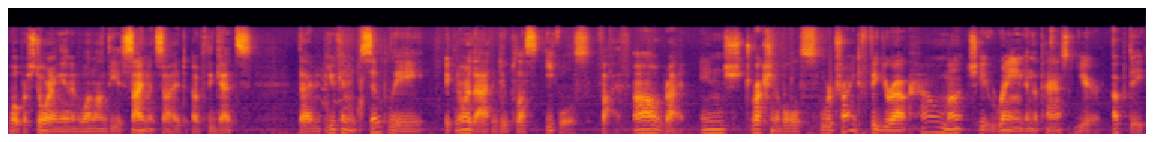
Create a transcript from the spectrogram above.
what we're storing in and one on the assignment side of the gets, then you can simply ignore that and do plus equals 5. Alright, instructionables. We're trying to figure out how much it rained in the past year. Update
